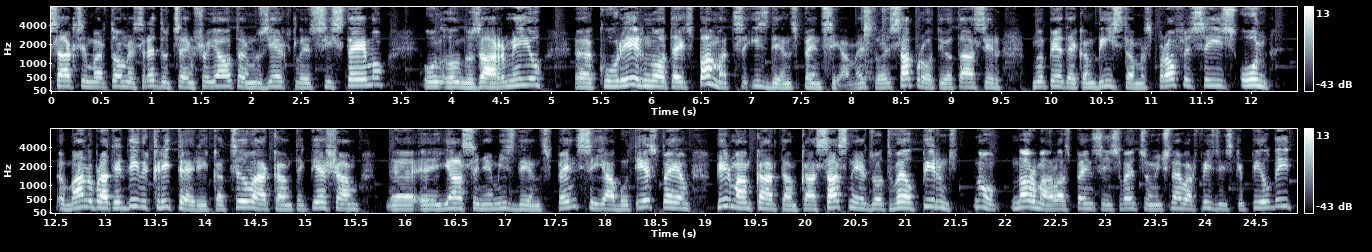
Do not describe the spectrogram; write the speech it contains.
sāksim ar to, mēs reducējam šo jautājumu uz iekšlietu sistēmu un, un uz armiju, kur ir noteikts pamats izdienas pensijām. Es to es saprotu, jo tās ir nu, pietiekami bīstamas profesijas un Manuprāt, ir divi kriteriji, ka cilvēkam tik tiešām jāsaņem izdienas pensija, jābūt iespējam. Pirmām kārtām, kā sasniedzot vēl pirms nu, normālās pensijas vecuma, viņš nevar fiziski pildīt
